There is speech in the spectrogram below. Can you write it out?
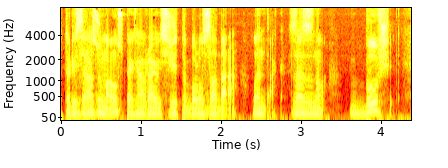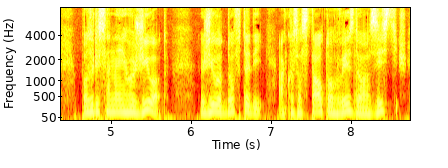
ktorý zrazu má úspech a vraví si, že to bolo zadara. Len tak, zase znova. Bullshit. Pozri sa na jeho život. Život dovtedy, ako sa stal tou hviezdou a zistíš,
